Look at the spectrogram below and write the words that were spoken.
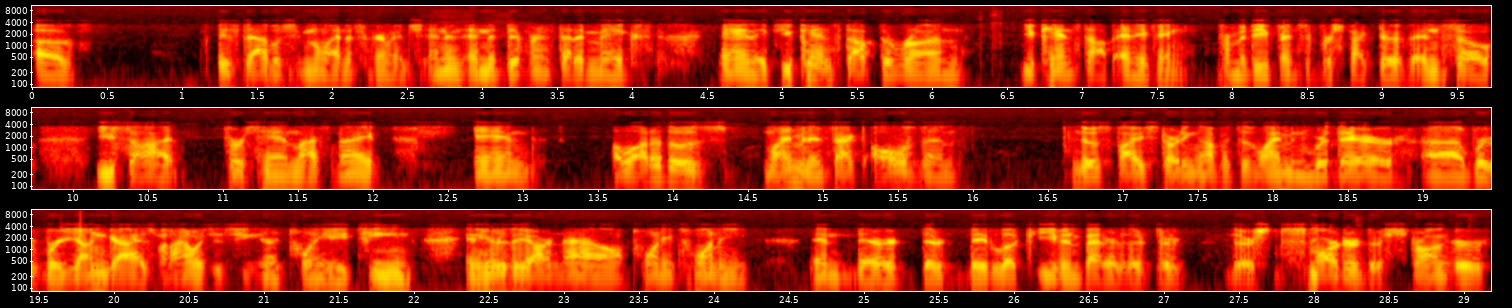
of establishing the line of scrimmage and and the difference that it makes. And if you can't stop the run, you can't stop anything from a defensive perspective. And so you saw it firsthand last night. And a lot of those linemen, in fact, all of them, those five starting offensive linemen were there, uh, were, were young guys when I was a senior in 2018, and here they are now, 2020, and they're they're they look even better. They're they're they're smarter, they're stronger,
